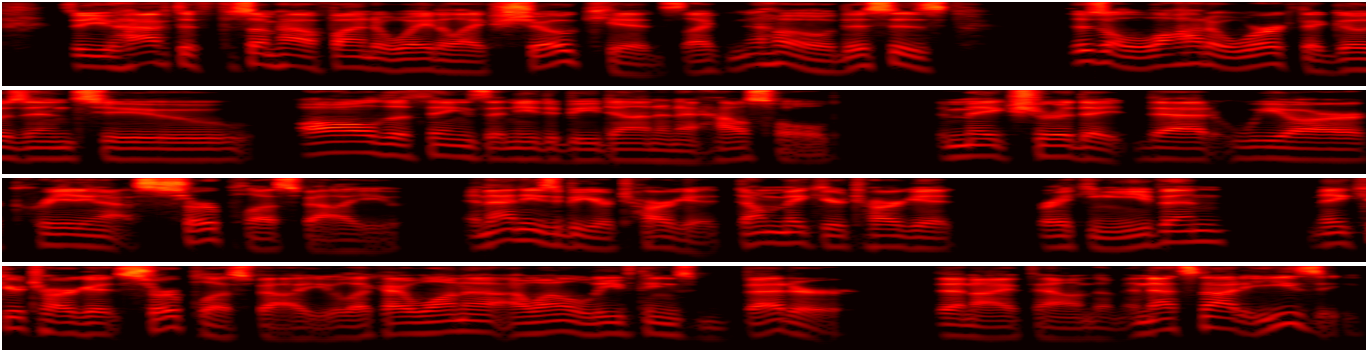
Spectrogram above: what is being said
so you have to somehow find a way to like show kids, like, no, this is, there's a lot of work that goes into all the things that need to be done in a household. to make sure that that we are creating that surplus value. And that needs to be your target. Don't make your target breaking even. Make your target surplus value. Like I want to I want to leave things better than I found them. And that's not easy.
